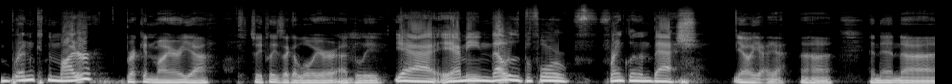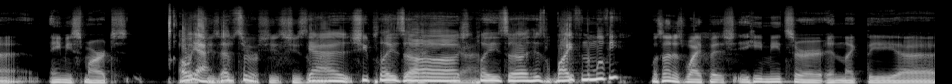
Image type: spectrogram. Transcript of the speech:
Brendan Meyer. Breckin Meyer, yeah. So he plays like a lawyer, I believe. Yeah, yeah, I mean, that was before Franklin and Bash. Oh yeah, yeah. Uh huh. And then uh, Amy Smart. Oh, uh, yeah, she's that's her. She's she's the one. Yeah, she plays uh she plays uh his wife in the movie. Well, it's not his wife, but she, he meets her in like the uh,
